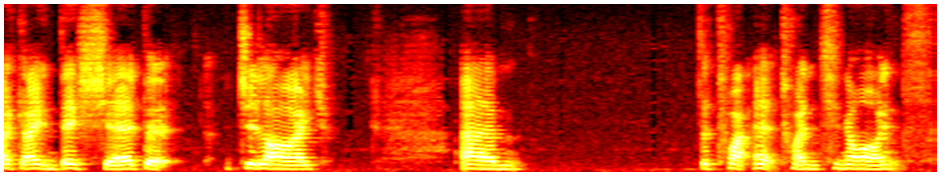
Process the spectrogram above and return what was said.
again this year but July um, the tw uh, 29th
